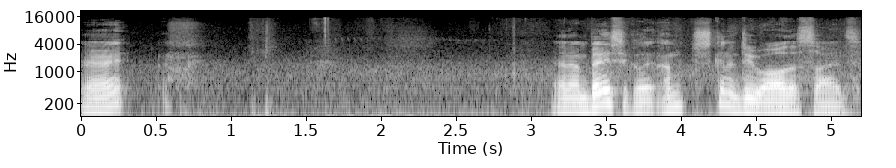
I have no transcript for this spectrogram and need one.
All right. And I'm basically I'm just going to do all the sides.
